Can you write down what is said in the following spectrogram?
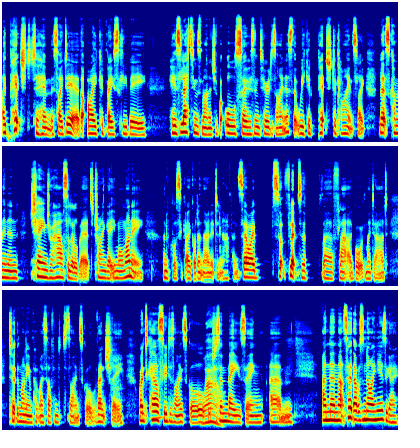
i pitched to him this idea that i could basically be his lettings manager but also his interior designers that we could pitch to clients like let's come in and change your house a little bit to try and get you more money and of course i got in there and it didn't happen so i flipped a uh, flat I bought with my dad, took the money and put myself into design school. Eventually, went to KLC Design School, which is amazing. Um, and then that's it. That was nine years ago.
